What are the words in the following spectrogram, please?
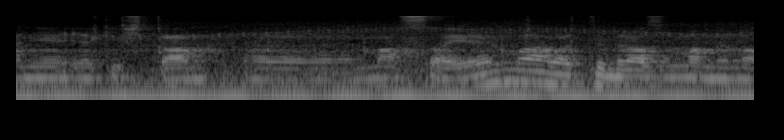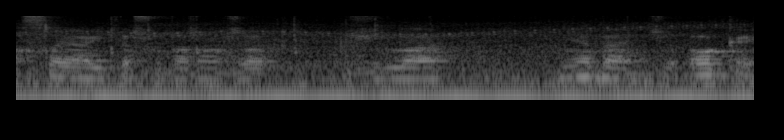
a nie jakieś tam e, Maseje, no ale tym razem mamy Maseja i też uważam, że źle nie będzie. Ok. E,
